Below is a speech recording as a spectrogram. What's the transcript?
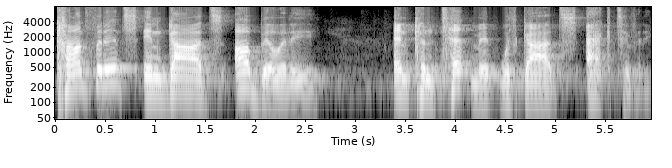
confidence in God's ability and contentment with God's activity.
